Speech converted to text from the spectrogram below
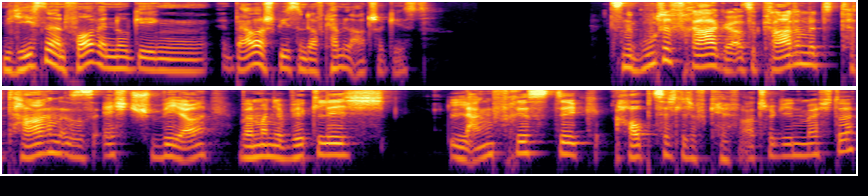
Wie gehst du denn vor, wenn du gegen Berber spielst und auf Camel Archer gehst? Das ist eine gute Frage. Also gerade mit Tataren ist es echt schwer, weil man ja wirklich langfristig hauptsächlich auf Kev Archer gehen möchte.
